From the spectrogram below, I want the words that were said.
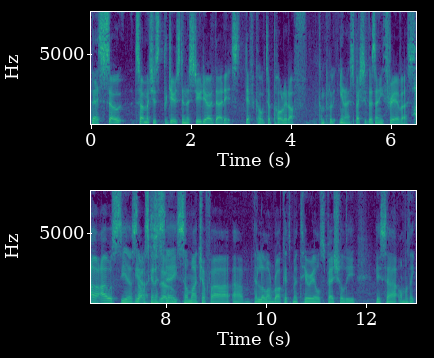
there's so so much is produced in the studio that it's difficult to pull it off complete. You know, especially if there's only three of us. Uh, I was yes, Yeah, I was gonna so- say so much of uh, um, the Love and Rockets material, especially, is uh, almost like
